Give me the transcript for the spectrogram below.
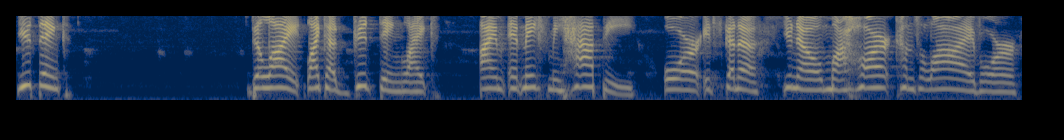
You think delight like a good thing, like I'm it makes me happy or it's to, you know, my heart comes alive or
